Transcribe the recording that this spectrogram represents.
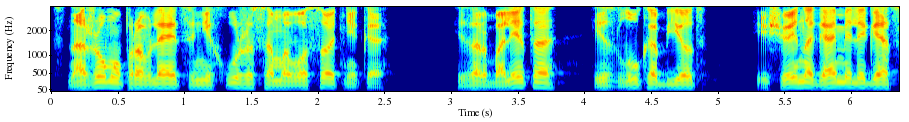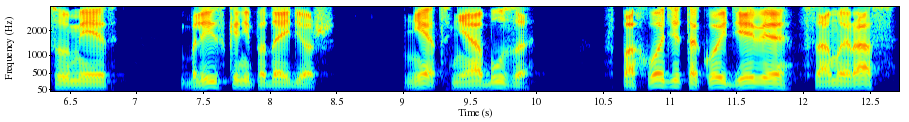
С ножом управляется не хуже самого сотника. Из арбалета, из лука бьет, еще и ногами легаться умеет. Близко не подойдешь. Нет, не обуза. В походе такой деве в самый раз.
